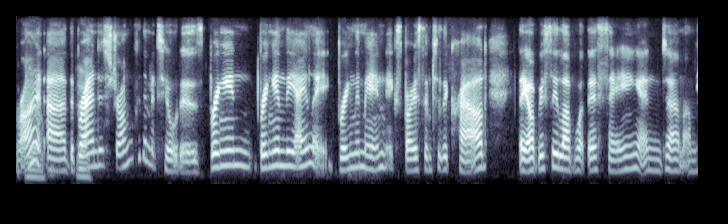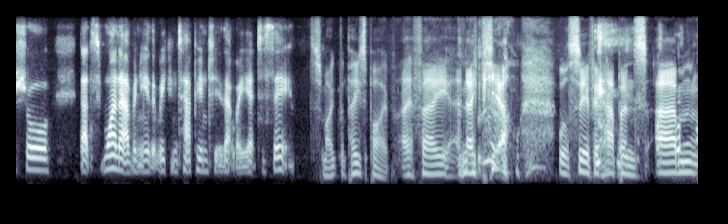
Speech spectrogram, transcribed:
right? Yeah. Uh, the brand yeah. is strong for the Matildas. Bring in, bring in the A League, bring them in, expose them to the crowd. They obviously love what they're seeing, and um, I'm sure that's one avenue that we can tap into that we're yet to see. Smoke the peace pipe, FA and APL. we'll see if it happens. Um,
